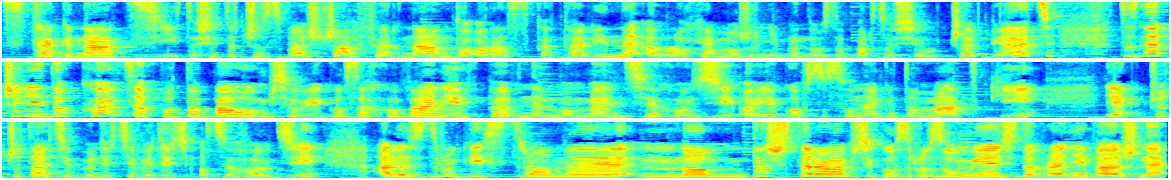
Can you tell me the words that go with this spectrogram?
stagnacji. To się tyczy zwłaszcza Fernando oraz Kataliny. Eulochia może nie będą za bardzo się uczepiać. To znaczy nie do końca podobało mi się jego zachowanie w pewnym momencie. Chodzi o jego stosunek do matki. Jak przeczytacie, będziecie wiedzieć o co chodzi. Ale z drugiej strony, no też starałam się go zrozumieć. Dobra, nieważne.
